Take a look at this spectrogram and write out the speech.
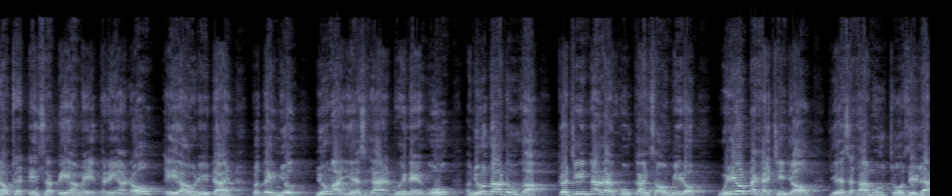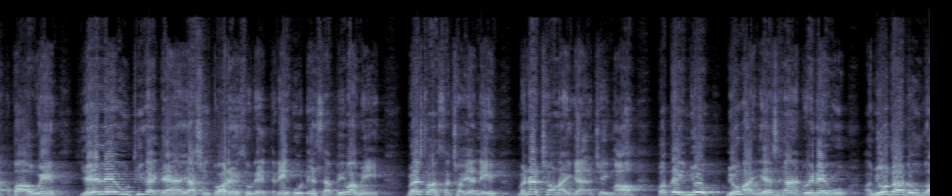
နောက်ထပ်တင်ဆက်ပေးရမယ့်သတင်းကတော့အေယာဝတီတိုင်းပသိမ်မြို့မြို့မှာရဲစခန်းအတွင်းထဲကိုအမျိုးသားတဦးကကကြီးနှက်လက်ကိုကန်ဆောင်ပြီးတော့ဝင်းရောက်တိုက်ခိုက်ခြင်းကြောင့်ရဲစခန်းမှုကျော်စီလက်အပါအဝင်ရဲလေးဦးထိခိုက်ဒဏ်ရာရရှိသွားတယ်ဆိုတဲ့သတင်းကိုတင်ဆက်ပေးပါမယ်။ မတ်လ16ရက်နေ့မနက်6နာရီခန့်အချိန်မှာပသိမ်မြို့မြို့မှာရဲစခန်းအတွင်းထဲကိုအမျိုးသားတဦးက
